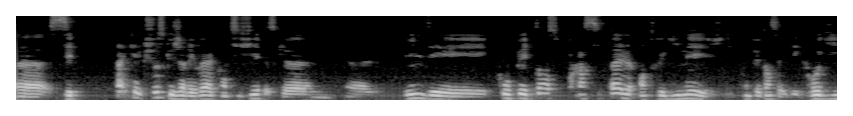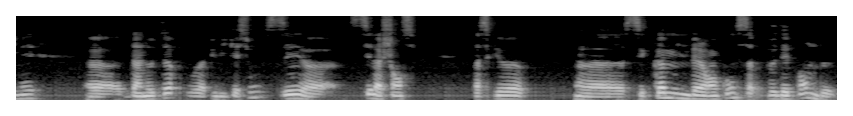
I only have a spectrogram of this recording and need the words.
Euh, c'est pas quelque chose que j'arriverai à quantifier parce que euh, une des compétences principales, entre guillemets, je dis compétences avec des gros guillemets, euh, d'un auteur pour la publication, euh, c'est la chance. Parce que euh, c'est comme une belle rencontre, ça peut dépendre de,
